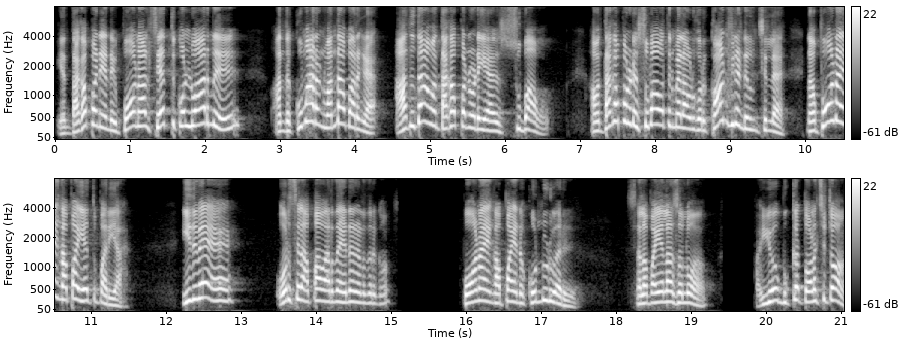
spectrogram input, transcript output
என் தகப்பன் என்னை போனால் சேர்த்து கொள்வார்னு அந்த குமாரன் வந்தா பாருங்க. அதுதான் அவன் தகப்பனுடைய சுபாவம். அவன் தகப்பனுடைய சுபாவத்தின் மேலே அவனுக்கு ஒரு கான்ஃபிடென்ட் இருந்துச்சுல்ல. நான் போனால் எங்கள் அப்பா ஏற்றுப்பாரியா இதுவே ஒரு சில அப்பாவாக இருந்தால் என்ன நடந்திருக்கும்? போனால் எங்கள் அப்பா என்னை கொண்டுடுவார். சில பையெல்லாம் சொல்லுவான் ஐயோ புக்கை தொலைச்சிட்டோம்.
